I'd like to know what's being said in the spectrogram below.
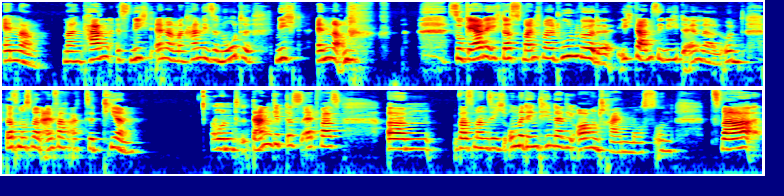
ändern. Man kann es nicht ändern. Man kann diese Note nicht ändern. so gerne ich das manchmal tun würde. Ich kann sie nicht ändern. Und das muss man einfach akzeptieren. Und dann gibt es etwas, ähm, was man sich unbedingt hinter die Ohren schreiben muss. Und zwar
